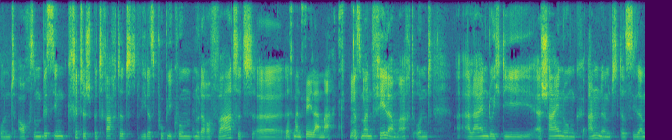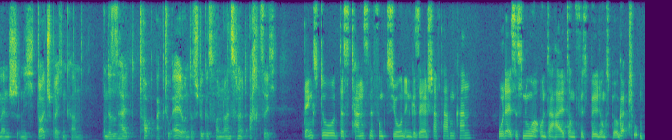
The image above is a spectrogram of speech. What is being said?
und auch so ein bisschen kritisch betrachtet, wie das Publikum nur darauf wartet, äh, dass man Fehler macht. Dass man Fehler macht und allein durch die Erscheinung annimmt, dass dieser Mensch nicht Deutsch sprechen kann. Und das ist halt top aktuell und das Stück ist von 1980. Denkst du, dass Tanz eine Funktion in Gesellschaft haben kann? Oder ist es nur Unterhaltung fürs Bildungsbürgertum?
